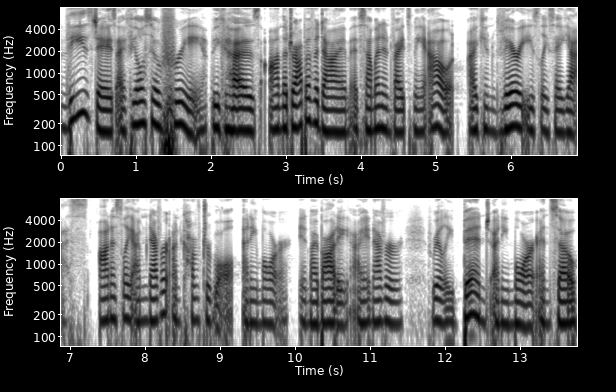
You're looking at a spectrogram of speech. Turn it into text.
These days I feel so free because on the drop of a dime, if someone invites me out, I can very easily say yes. Honestly, I'm never uncomfortable anymore in my body. I never really binge anymore. And so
